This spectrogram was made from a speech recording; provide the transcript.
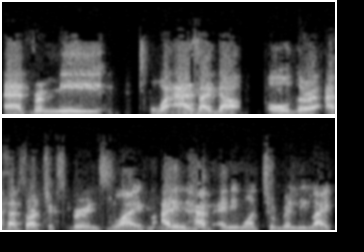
And for me, well, as I got older, as I started to experience life, I didn't have anyone to really like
